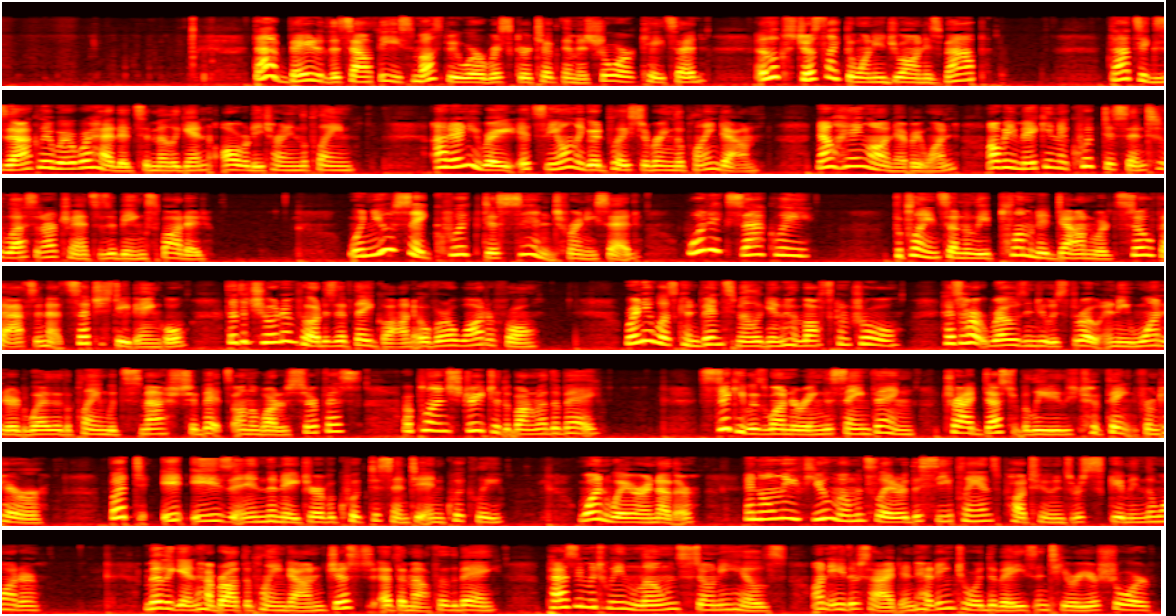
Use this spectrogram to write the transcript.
That bay to the southeast must be where Risker took them ashore, Kate said. It looks just like the one he drew on his map. That's exactly where we're headed, said Milligan, already turning the plane. At any rate, it's the only good place to bring the plane down. Now hang on, everyone. I'll be making a quick descent to lessen our chances of being spotted. When you say quick descent, Reynie said, what exactly? The plane suddenly plummeted downward so fast and at such a steep angle that the children felt as if they'd gone over a waterfall. Reynie was convinced Milligan had lost control. His heart rose into his throat, and he wondered whether the plane would smash to bits on the water's surface or plunge straight to the bottom of the bay. Sticky was wondering the same thing, tried desperately to faint from terror. But it is in the nature of a quick descent to end quickly, one way or another, and only a few moments later the seaplane's pontoons were skimming the water. Milligan had brought the plane down just at the mouth of the bay, passing between lone stony hills on either side and heading toward the bay's interior shore.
